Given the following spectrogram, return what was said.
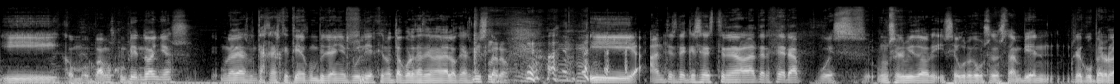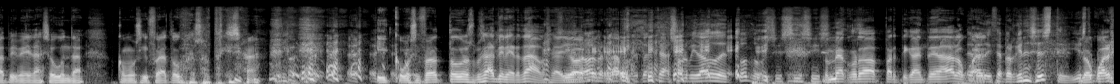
Y como vamos cumpliendo años, una de las ventajas que tiene cumplir años, Willy, es que no te acuerdas de nada de lo que has visto. Y antes de que se estrenara la tercera, pues un servidor, y seguro que vosotros también, recuperó la primera y la segunda, como si fuera toda una sorpresa. y como si fuera toda una de verdad. O sea, yo. No, verdad, porque te- has olvidado de todo. Sí, sí, sí. No me acordaba prácticamente de nada, lo Pero cual. dice, ¿pero quién es este? ¿Y esto Lo cual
